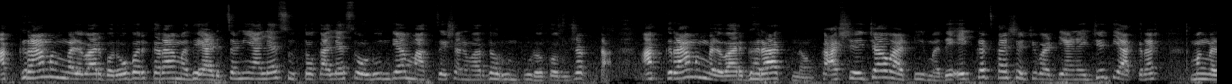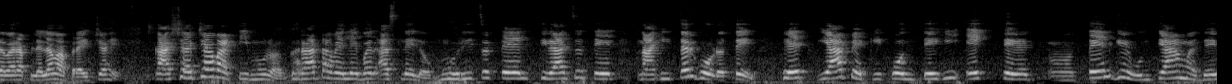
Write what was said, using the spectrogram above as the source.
अकरा मंगळवार बरोबर करा मध्ये अडचणी आल्या सुतक आल्या सोडून द्या मागचे शनिवार धरून पुढं करू शकता. अकरा मंगळवार घरातनं काशेच्या वाटीमध्ये एकच काशाची वाटी आणायची ती अकरा मंगळवार आपल्याला वापरायची आहे. काशाच्या वाटीमुळं घरात अवेलेबल असलेलं मोहरीचं तेल तिळाचं तेल नाहीतर गोड तेल हे यापैकी कोणतेही एक तेल तेल घेऊन त्यामध्ये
